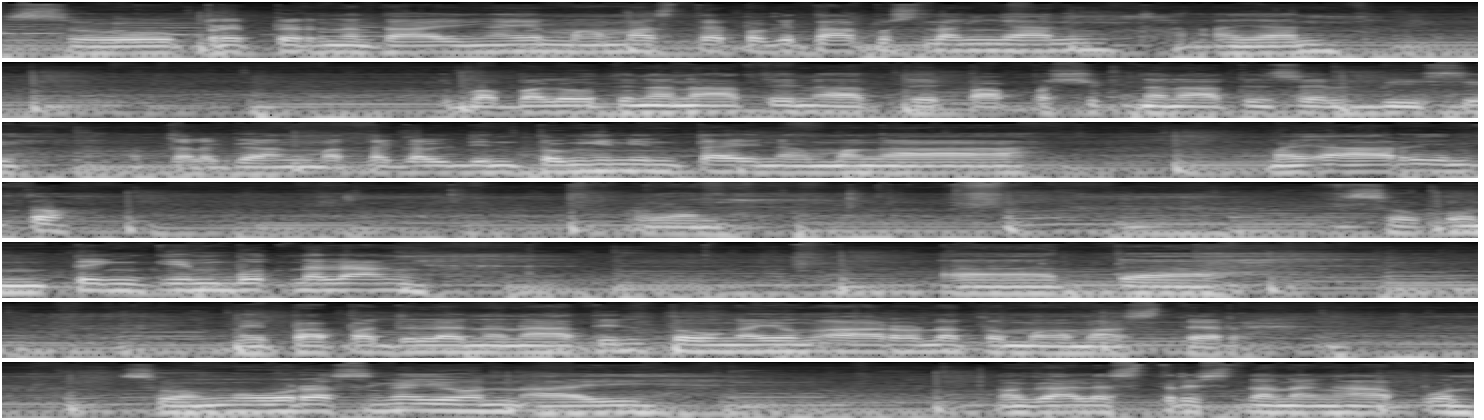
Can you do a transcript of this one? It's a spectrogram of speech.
So prepare na tayo ngayon mga master. Pagkatapos lang yan ayan. Ibabalutin na natin at ipapaship na natin sa LBC at talagang matagal din tong hinintay ng mga may-ari nito. Ayan. So konting kimbot na lang at ah, may papadala na natin to ngayong araw na to mga master. So ang oras ngayon ay mag alas 3 na ng hapon.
